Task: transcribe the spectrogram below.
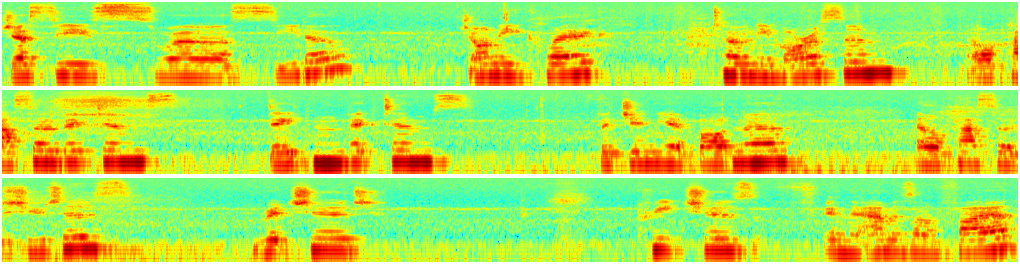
Jesse Suacido, Johnny Clegg, Toni Morrison, El Paso victims, Dayton victims, Virginia Bodner, El Paso shooters, Richard creatures in the Amazon fire,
